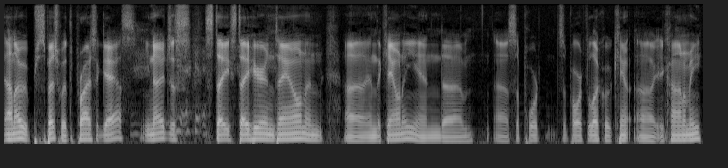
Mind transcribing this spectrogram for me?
I know, especially with the price of gas. You know, just stay stay here in town and uh, in the county and um, uh, support support the local uh, economy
